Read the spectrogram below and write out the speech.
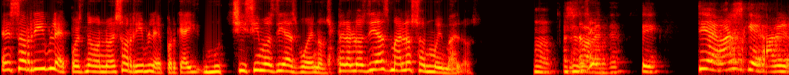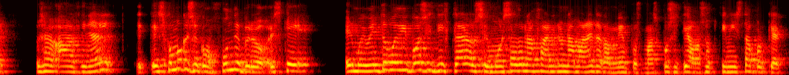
es horrible. Pues no, no es horrible porque hay muchísimos días buenos, pero los días malos son muy malos. Mm, exactamente, sí. Sí, además es que, a ver, o sea, al final es como que se confunde, pero es que el movimiento body positive, claro, se muestra de una, una manera también pues, más positiva, más optimista, porque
